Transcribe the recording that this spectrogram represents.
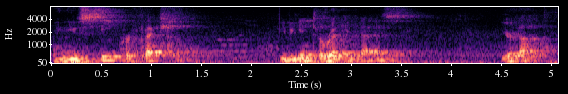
When you see perfection, you begin to recognize you're not.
